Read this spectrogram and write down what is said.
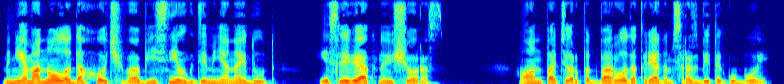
Мне Манола доходчиво объяснил, где меня найдут, если вякну еще раз». Он потер подбородок рядом с разбитой губой.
